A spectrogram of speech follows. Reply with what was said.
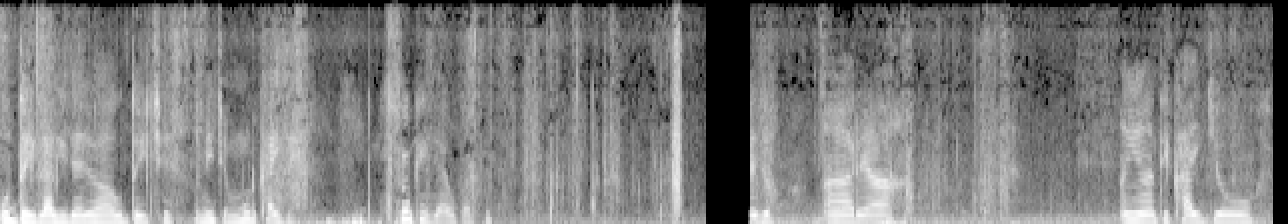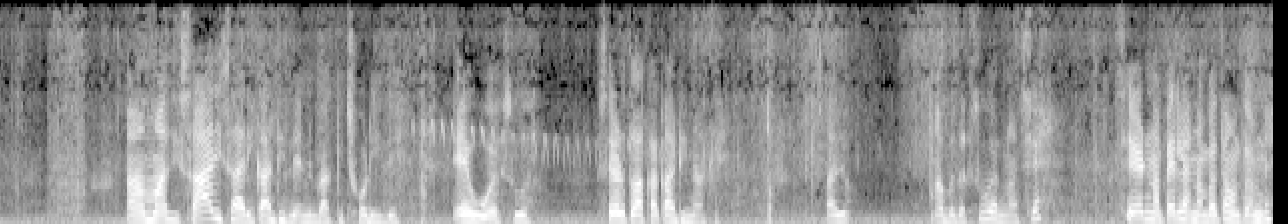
ઉદય લાગી જાય, જો, આ ઉદય છે. નીચે મૂળ ખાઈ જાય. સૂકી જાય ઉપરથી. જો. આ રે આ. અહીંયાથી ખાઈ ગયો. આમાંથી સારી સારી કાઢી લે ને બાકી છોડી દે. એવું હોય સુવર શેડ તો આખા કાઢી નાખે. આજો આ બધા સુવરના છે. શેડના પહેલાંના બતાવું તમને.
